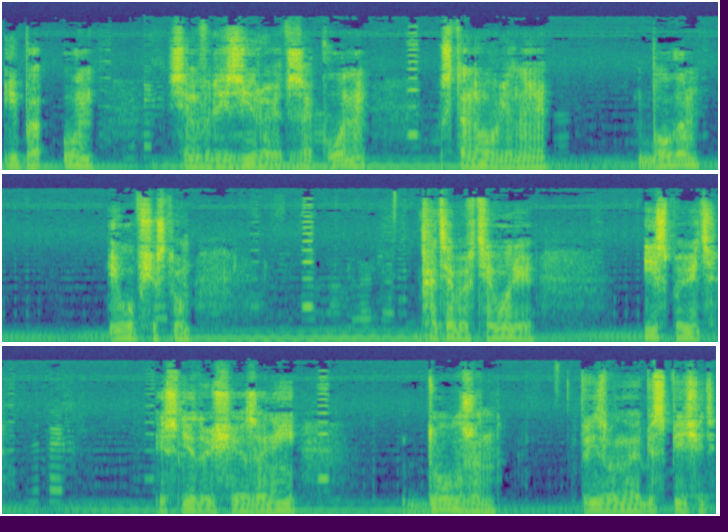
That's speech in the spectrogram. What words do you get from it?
ибо он – символизирует законы, установленные Богом и обществом. Хотя бы в теории исповедь и следующее за ней должен, призвано обеспечить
